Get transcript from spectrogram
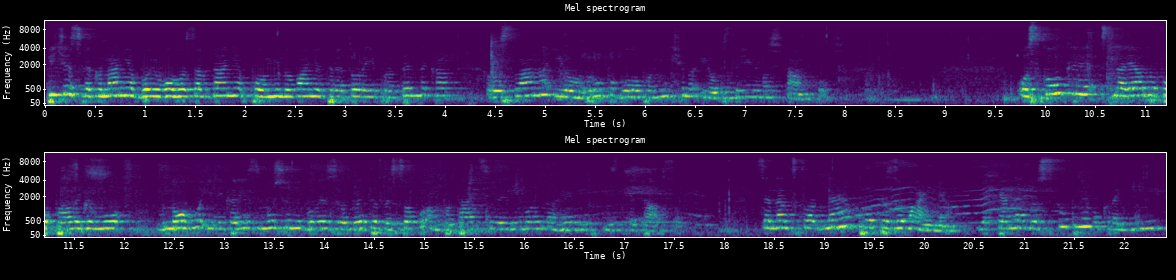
Під час виконання бойового завдання по мінуванню території противника Руслана і його групу було помічено і обстріляно з танку. Осколки снаряду попали йому в ногу, і лікарі змушені були зробити високу ампутацію лівої ноги від кістки тазу. Це надскладне протезування, яке недоступне в Україні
